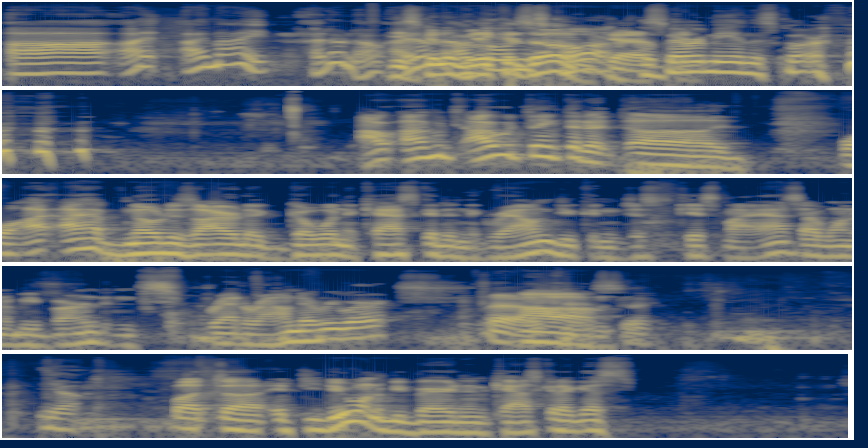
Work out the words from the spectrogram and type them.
Uh, I, I might. I don't know. He's gonna make go his own car. They'll casket. bury me in this car. I, I would. I would think that it. Uh, well, I, I have no desire to go in a casket in the ground. You can just kiss my ass. I want to be burned and spread around everywhere. Oh, okay, Um, so- yeah. But uh, if you do want to be buried in a casket, I guess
